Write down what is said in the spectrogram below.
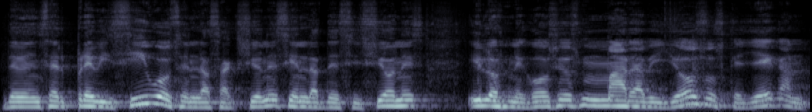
deben ser previsivos en las acciones y en las decisiones y los negocios maravillosos que llegan,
